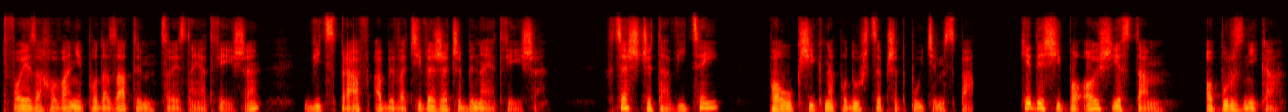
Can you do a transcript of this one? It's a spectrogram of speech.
Twoje zachowanie poda za tym, co jest najłatwiejsze. Widz spraw, aby waciwe rzeczy by najłatwiejsze. Chcesz czyta wicej? Połóg sik na poduszce przed pójciem spa. Kiedy si poojsz jest tam. Opór znika.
